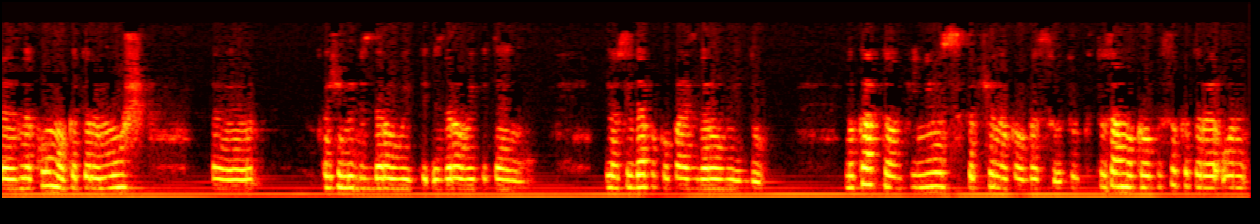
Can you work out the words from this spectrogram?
э, знакомый, который муж э, очень любит здоровое, здоровое питание. И он всегда покупает здоровую еду. Но как-то он принес копченую колбасу, ту, ту самую колбасу, которую он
